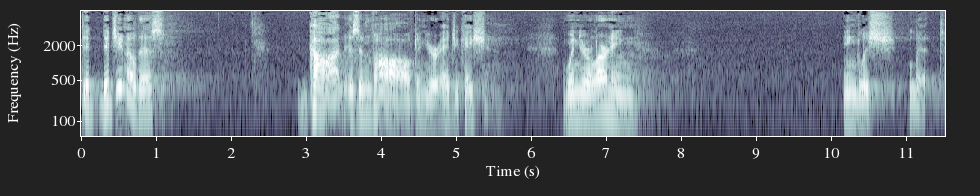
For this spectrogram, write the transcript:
Did, did you know this? God is involved in your education. When you're learning English lit,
